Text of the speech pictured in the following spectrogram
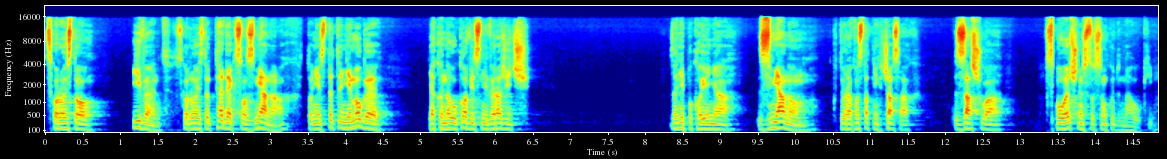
Skoro jest to event, skoro jest to TEDx o zmianach, to niestety nie mogę jako naukowiec nie wyrazić zaniepokojenia zmianą, która w ostatnich czasach zaszła w społecznym stosunku do nauki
